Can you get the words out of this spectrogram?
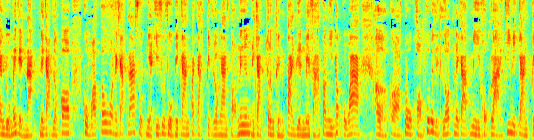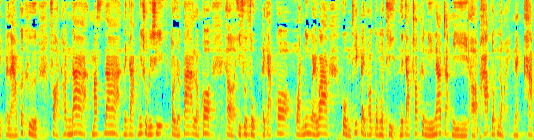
ยังดูไม่เด่นนักนะครับแล้วก็กลุ่ม auto นะครับล่าสุดเนี่ยอีซูซูมีการประกาศปิดโรงงานต่อเนื่องนะครับจนถึงปลายเดือนเมษาตอนนี้เท่ากับว่าเอ่อตัวของผู้ผลิตรถนะครับมี 6 รายที่มีการปิดไปแล้วก็คือ Ford Honda Mazda นะครับมิ t ูบิชิโตโยต้าแล้วก็เอ่ออีซูซูนะครับก็ warning ไว้ว่ากลุ่มที่เป็น automotive นะครับ short term นี้น่าจะมีเอ่อภาพลบหน่อยนะครับ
